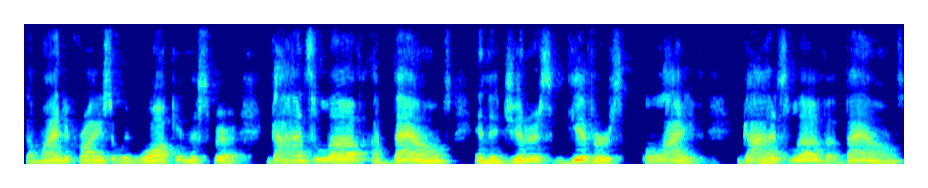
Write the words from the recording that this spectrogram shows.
the mind of Christ and we walk in the Spirit. God's love abounds in the generous giver's life. God's love abounds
